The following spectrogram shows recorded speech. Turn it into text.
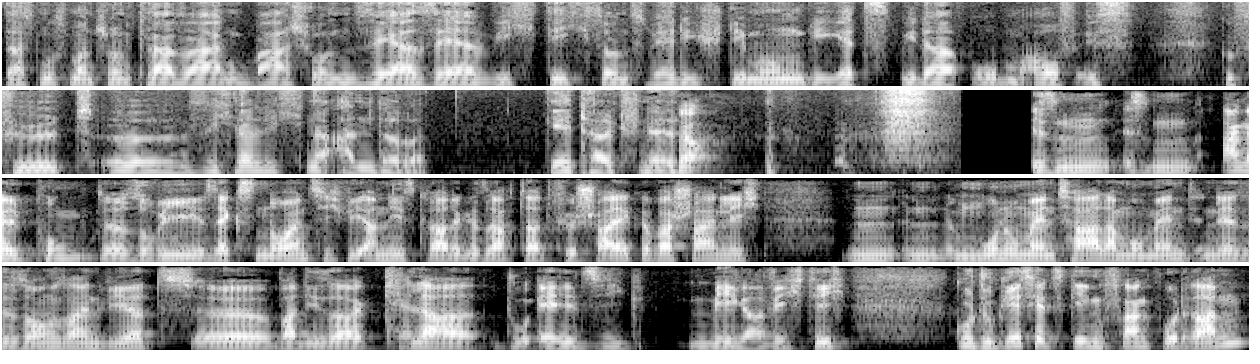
das muss man schon klar sagen, war schon sehr, sehr wichtig, sonst wäre die Stimmung, die jetzt wieder oben auf ist, gefühlt äh, sicherlich eine andere. Geht halt schnell. Ja. ist ein, ist ein Angelpunkt, ne? so wie 96, wie Andi es gerade gesagt hat, für Schalke wahrscheinlich ein, ein monumentaler Moment in der Saison sein wird, äh, war dieser Keller-Duellsieg mega wichtig. Gut, du gehst jetzt gegen Frankfurt ran,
